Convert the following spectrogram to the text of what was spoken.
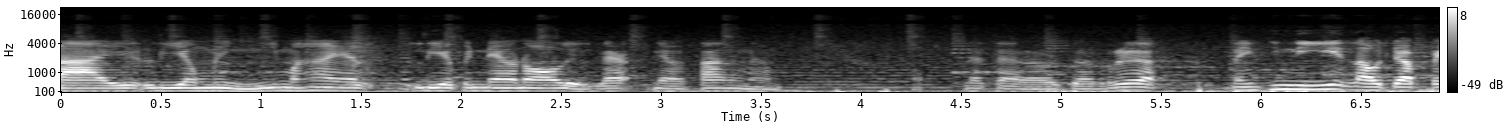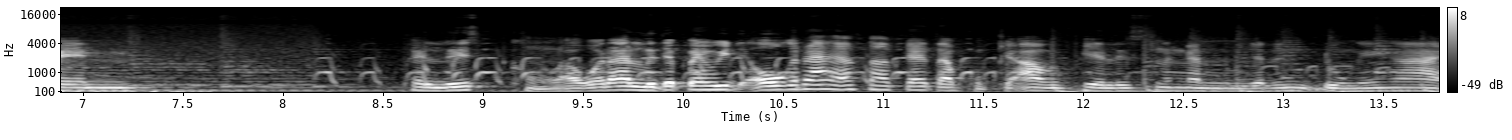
ลายเรียงมาอย่างนี้มาให้เรียงเป็นแนวนอนหรือและแนวตั้งนะครับแล้วแต่เราจะเลือกในที่นี้เราจะเป็นเพลย์ลิสต์ของเราก็ได้หรือจะเป็นวิดีโอก็ได้ครับใจแต่ผมจะเอาเพลย์ลิสต์นั่นกันมันจะได้ดูง่าย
